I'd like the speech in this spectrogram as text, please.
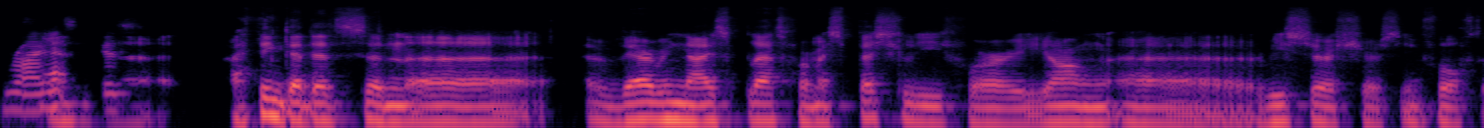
right. And, uh, I think that it's an, uh, a very nice platform, especially for young uh, researchers involved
